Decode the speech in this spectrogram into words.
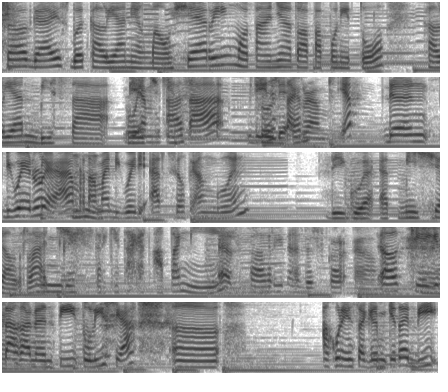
So guys, buat kalian yang mau sharing, mau tanya atau apa pun itu, kalian bisa DM reach kita us di through DM. Instagram. Yap. Dan di gue dulu ya. Yang Mhm. pertama di gue di @sylvianggun. di gue at Michelle Dan Raj. guys, sister kita at apa nih? At Valerina underscore L. Oke, kita akan nanti tulis ya eh, akun Instagram kita di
